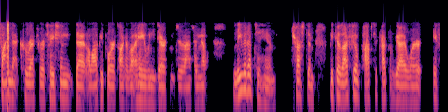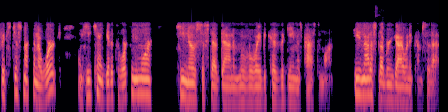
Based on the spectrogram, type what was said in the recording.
find that correct rotation that a lot of people are talking about. Hey, we need Derrick and. I'm saying no leave it up to him. Trust him because I feel Pop's the type of guy where if it's just not going to work and he can't get it to work anymore, he knows to step down and move away because the game has passed him on. He's not a stubborn guy when it comes to that.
